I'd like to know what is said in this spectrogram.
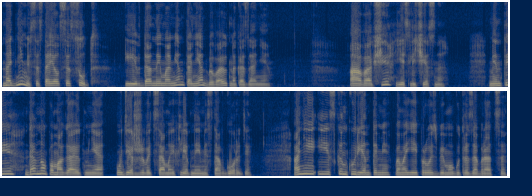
Над ними состоялся суд, и в данный момент они отбывают наказание. А вообще, если честно, менты давно помогают мне удерживать самые хлебные места в городе. Они и с конкурентами по моей просьбе могут разобраться,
